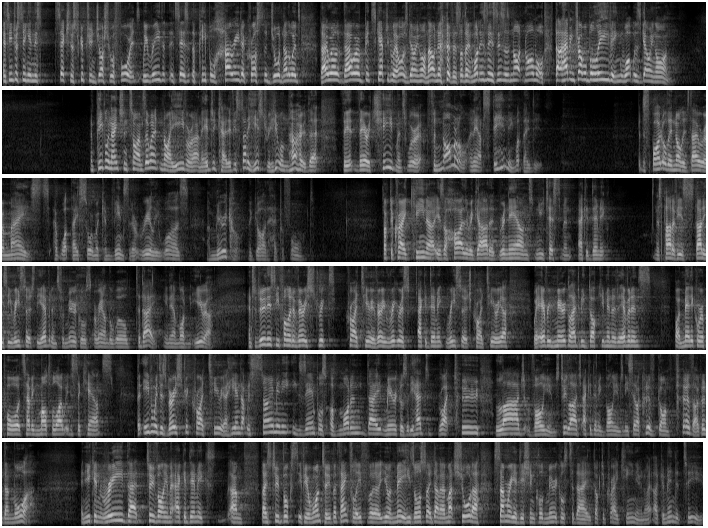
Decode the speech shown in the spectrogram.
It's interesting in this section of scripture in Joshua 4, it, we read that it says that the people hurried across the Jordan. In other words, they were, they were a bit skeptical about what was going on. They were nervous. They were saying, What is this? This is not normal. They were having trouble believing what was going on. And people in ancient times, they weren't naive or uneducated. If you study history, you will know that their achievements were phenomenal and outstanding, what they did. But despite all their knowledge, they were amazed at what they saw and were convinced that it really was a miracle that God had performed. Dr. Craig Keener is a highly regarded, renowned New Testament academic. As part of his studies, he researched the evidence for miracles around the world today in our modern era. And to do this, he followed a very strict criteria, very rigorous academic research criteria, where every miracle had to be documented evidence by medical reports, having multiple eyewitness accounts. But even with this very strict criteria, he ended up with so many examples of modern day miracles that he had to write two large volumes, two large academic volumes. And he said, I could have gone further, I could have done more. And you can read that two volume academic, um, those two books if you want to. But thankfully for you and me, he's also done a much shorter summary edition called Miracles Today, Dr. Craig Keener. And I, I commend it to you.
